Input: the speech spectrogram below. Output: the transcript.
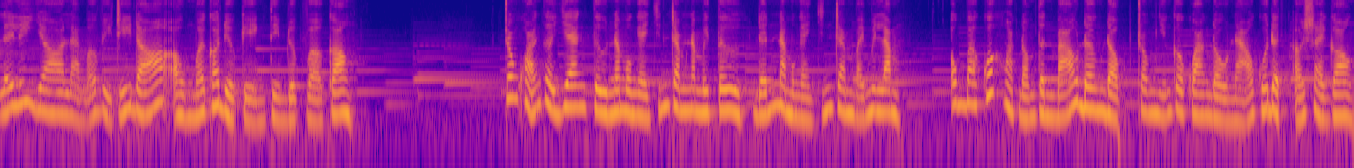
Lấy lý do làm ở vị trí đó, ông mới có điều kiện tìm được vợ con. Trong khoảng thời gian từ năm 1954 đến năm 1975, ông Ba Quốc hoạt động tình báo đơn độc trong những cơ quan đầu não của địch ở Sài Gòn,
